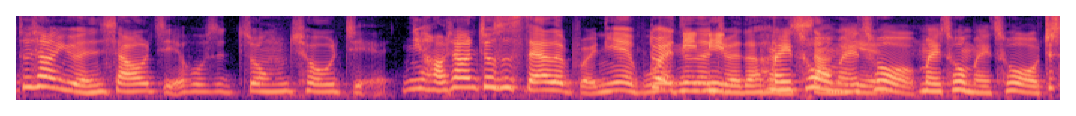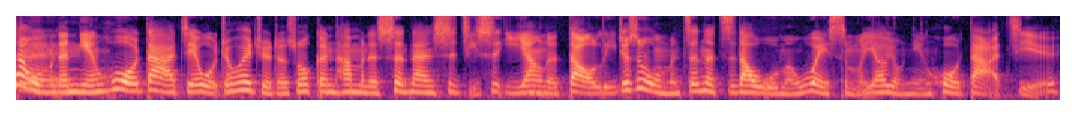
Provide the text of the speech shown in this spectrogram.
就像元宵节或是中秋节，你好像就是 celebrate，你也不会真对你，觉得很没错。没错，没错，没错。就像我们的年货大街，我就会觉得说，跟他们的圣诞市集是一样的道理，就是我们真的知道我们为什么要有年货大街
